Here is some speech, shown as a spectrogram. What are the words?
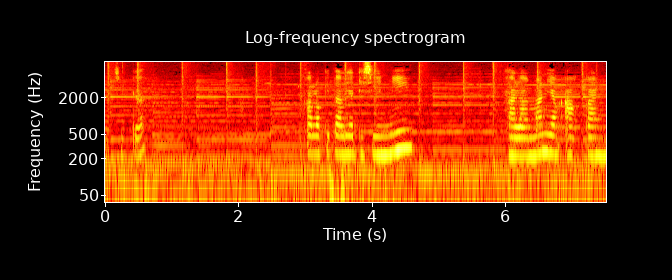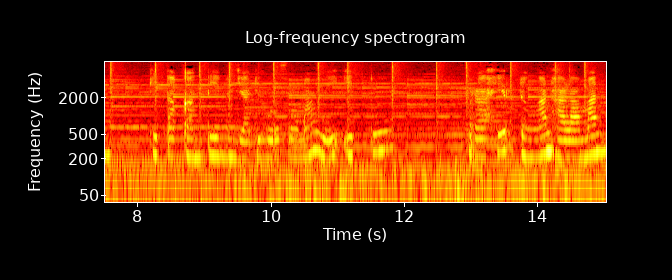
Nah sudah. Kalau kita lihat di sini halaman yang akan kita ganti menjadi huruf Romawi itu berakhir dengan halaman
